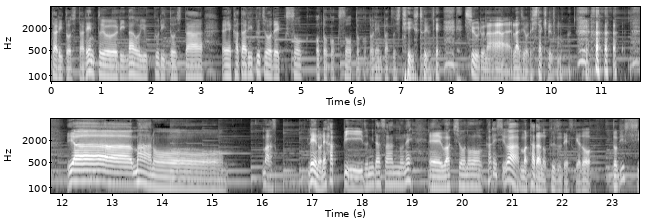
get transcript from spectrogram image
たりとした、レントよりなおゆっくりとした、えー、語り口調でクソ男、クソ男と連発しているというね、シュールなラジオでしたけれども。いやー、まああのー、まあ、例のね、ハッピー泉田さんのね、えー、浮気症の彼氏は、まあ、ただのクズですけど、ドビュッシ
